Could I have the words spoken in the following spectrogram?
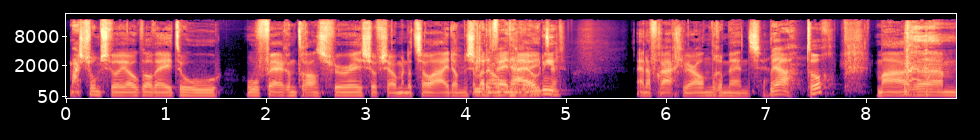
maar soms wil je ook wel weten hoe, hoe ver een transfer is of zo. Maar dat zal hij dan Ja, misschien maar dat weet niet hij ook niet. En dan vraag je weer andere mensen. Ja, Toch? Maar ehm,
